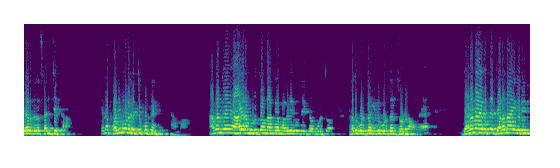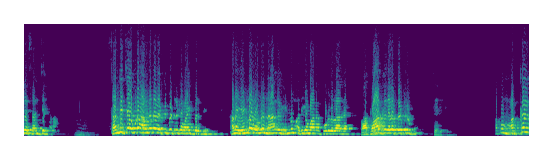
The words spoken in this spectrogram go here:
தேர்தலை சந்திச்சிருக்கலாம் ஏன்னா பதிமூணு கட்சி கூட்டணி. ஆமா. அவங்க ஆயிரம் கொடுத்தோம் நாங்க மகளிர் உதவித்தொகை கொடுத்தோம் அது கொடுத்தோம் இது கொடுத்தோம்னு சொல்றவங்க ஜனநாயகத்தை ஜனநாயக ரீதியில சந்திச்சிருக்கலாம். சந்திச்சா கூட அவங்க தான் வெற்றி பெற்றிருக்க வாய்ப்பு இருக்கு. ஆனா என்ன ஒண்ணு நாங்க இன்னும் அதிகமான கூடுதலாக வாக்கு வாக்குகளை பெற்றிருக்கோம். சரி சரி. அப்போ மக்கள்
